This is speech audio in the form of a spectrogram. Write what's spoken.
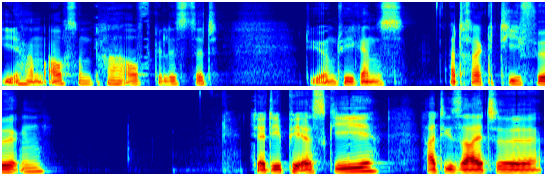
die haben auch so ein paar aufgelistet, die irgendwie ganz attraktiv wirken. Der DPSG hat die Seite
